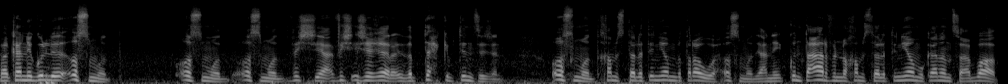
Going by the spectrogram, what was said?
فكان يقول لي اصمد. اصمد. اصمد. فيش يعني فيش إشي غير. إذا بتحكي بتنسجن. اصمد. 35 يوم بتروح. اصمد. يعني كنت عارف إنه 35 يوم وكان انصعابات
